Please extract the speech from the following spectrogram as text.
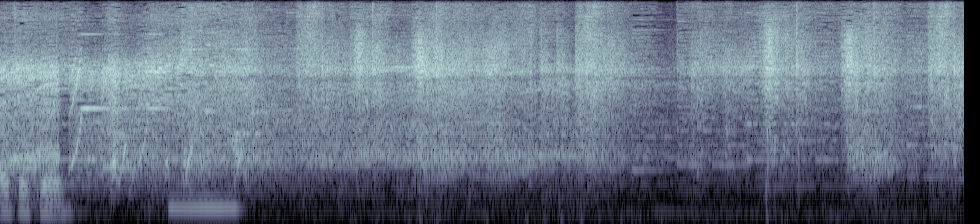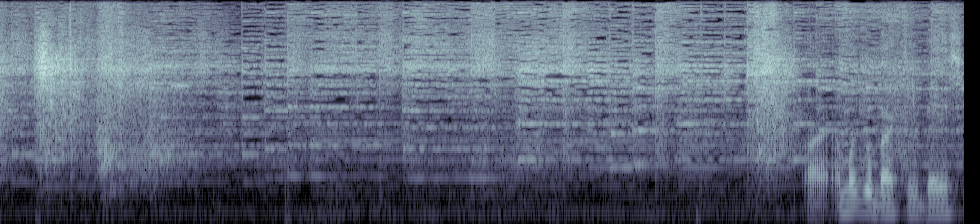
That's okay. Alright, I'm gonna go back to the base.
